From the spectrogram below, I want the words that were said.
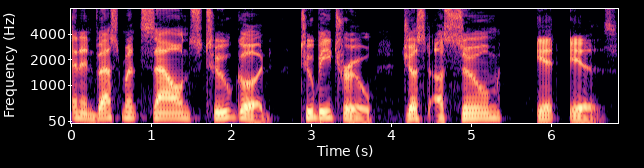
an investment sounds too good to be true, just assume it is.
